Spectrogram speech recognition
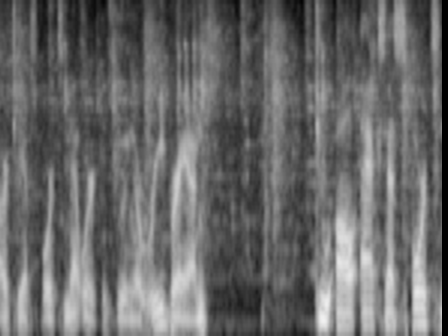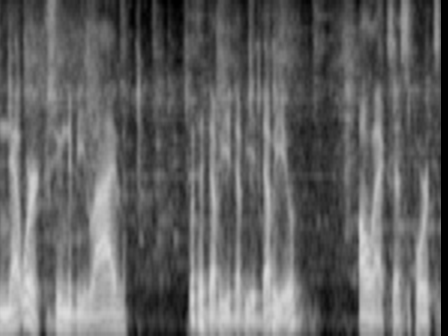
RTF Sports Network is doing a rebrand to All Access Sports Network, soon to be live with a www all access sports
